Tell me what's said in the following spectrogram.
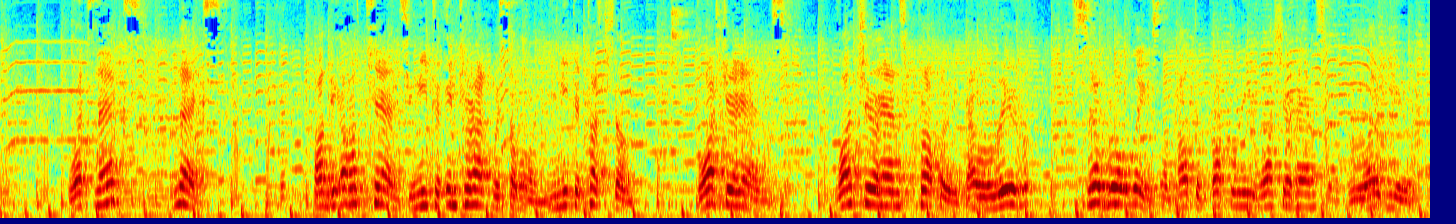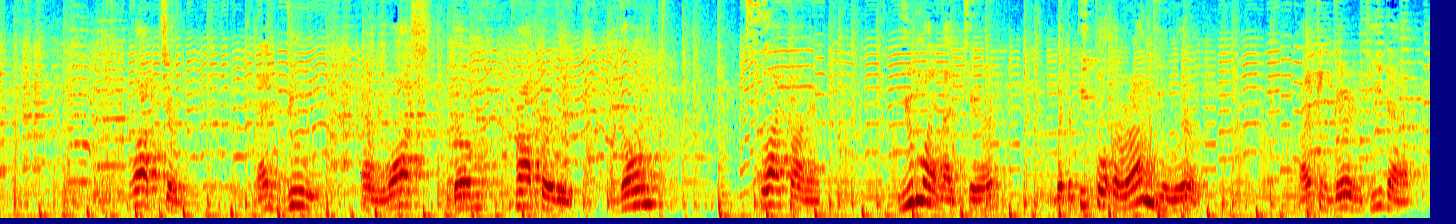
What's next? Next, on the off chance you need to interact with someone, you need to touch them, wash your hands. Wash your hands properly. I will leave several links on how to properly wash your hands right here. Watch them and do and wash them properly. Don't slack on it. You might not care, but the people around you will. I can guarantee that.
